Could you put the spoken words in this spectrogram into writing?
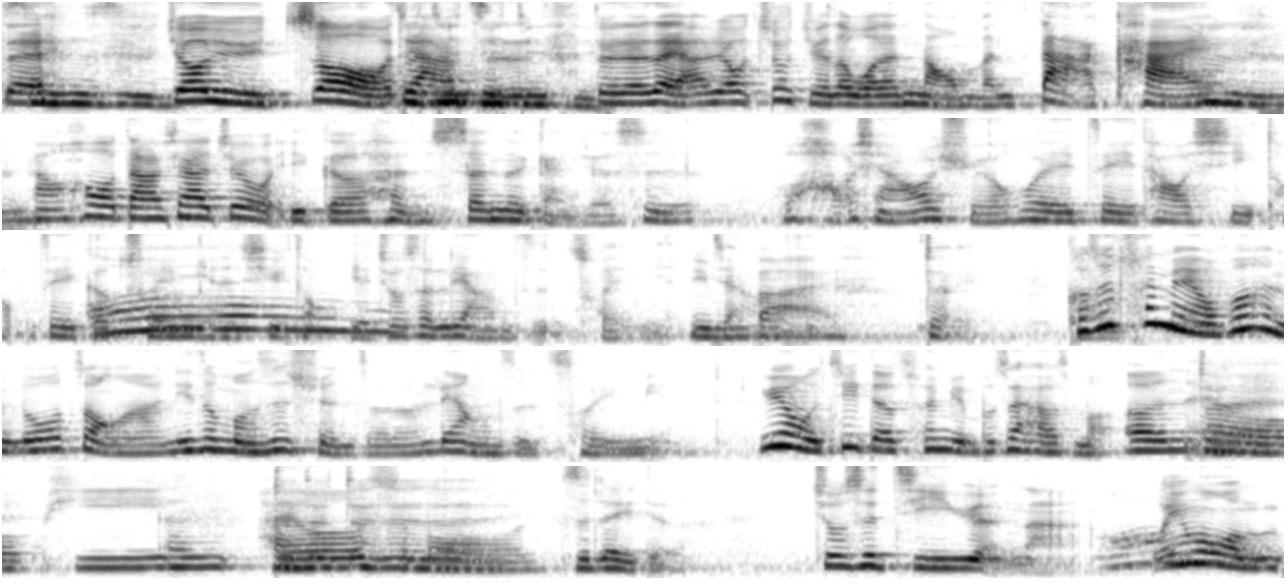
对，是是是，就宇宙这样子。对对对，然后就觉得我的脑门大开，嗯、然后当下就有一个很深的感觉是，我好想要学会这一套系统，这个催眠系统，哦、也就是量子催眠。明白。对。可是催眠有分很多种啊，你怎么是选择了量子催眠？因为我记得催眠不是还有什么 NLP，还有什么之类的，就是机缘呐。Oh. 因为我们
